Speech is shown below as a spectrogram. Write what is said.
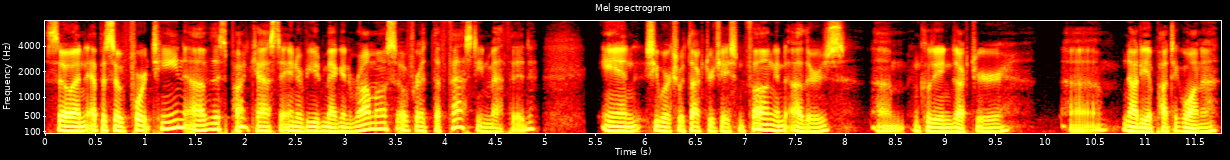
So, in episode 14 of this podcast, I interviewed Megan Ramos over at The Fasting Method, and she works with Dr. Jason Fung and others, um, including Dr. Uh, Nadia Pateguana,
